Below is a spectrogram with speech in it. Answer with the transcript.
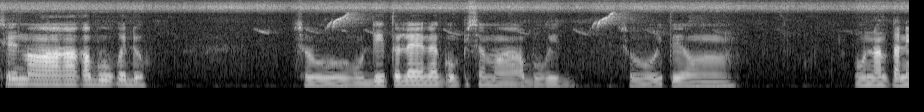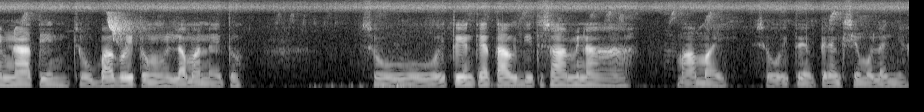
So yun mga kabukid oh. So dito lang nag-umpisa mga kabukid. So ito yung unang tanim natin. So bago itong laman na ito. So ito yung tinatawag dito sa amin na mamay. So ito yung pinagsimulan niya.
